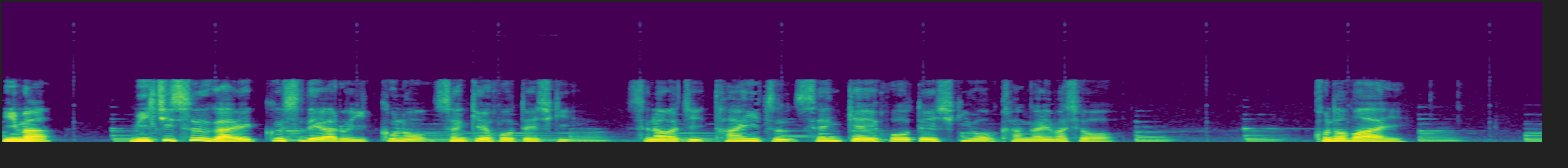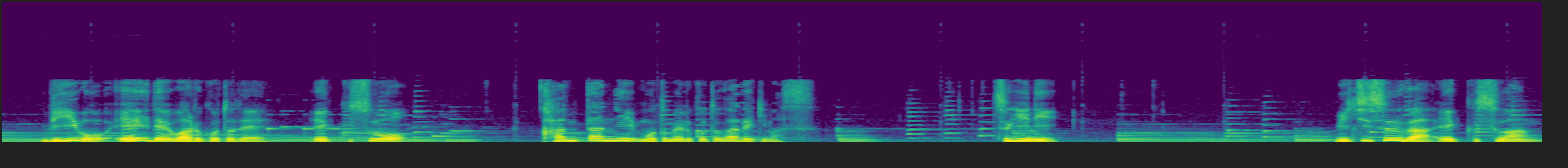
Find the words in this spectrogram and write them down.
今、未知数が x である1個の線形方程式すなわち単一線形方程式を考えましょう。この場合、b を a で割ることで x を簡単に求めることができます。次に、未知数が x1、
